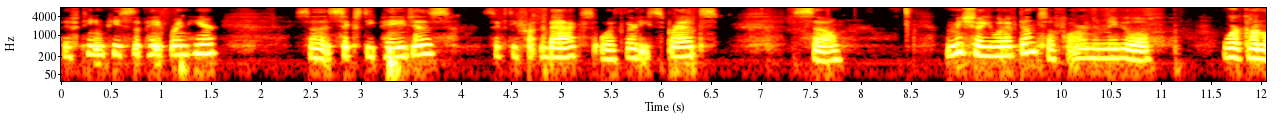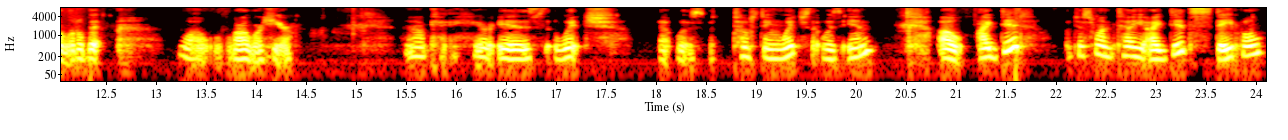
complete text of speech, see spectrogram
15 pieces of paper in here. So that's 60 pages, 60 front and backs, or 30 spreads. So let me show you what I've done so far, and then maybe we'll work on a little bit while, while we're here. Okay, here is the witch that was a toasting witch that was in. Oh, I did, just want to tell you, I did staple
